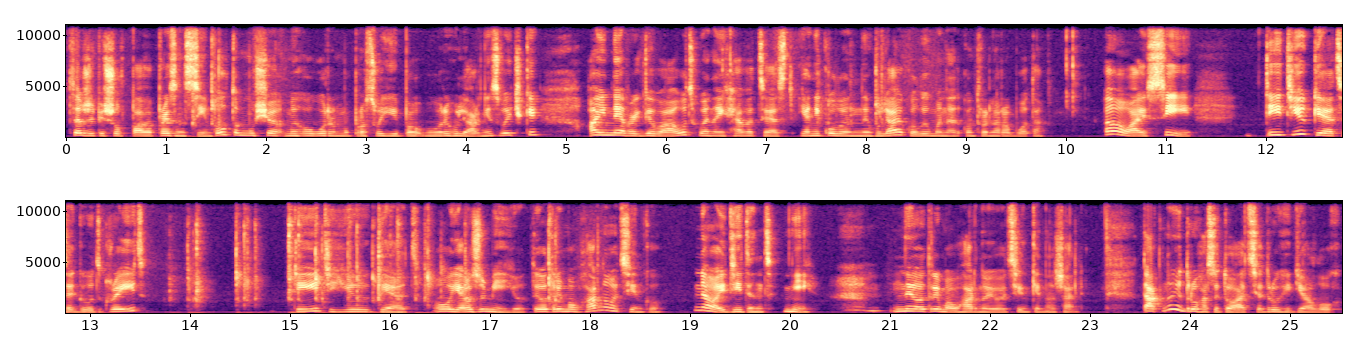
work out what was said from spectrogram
Це вже пішов present simple, тому що ми говоримо про свої регулярні звички. I never go out when I have a test. Я ніколи не гуляю, коли у мене контрольна робота. Oh, I see. Did you get a good grade? Did you get? О, я розумію. Ти отримав гарну оцінку? No, I didn't. Ні. Не отримав гарної оцінки, на жаль. Так, ну і друга ситуація, другий діалог.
